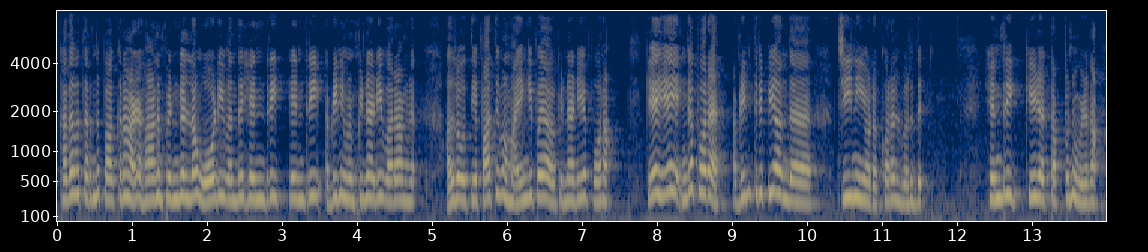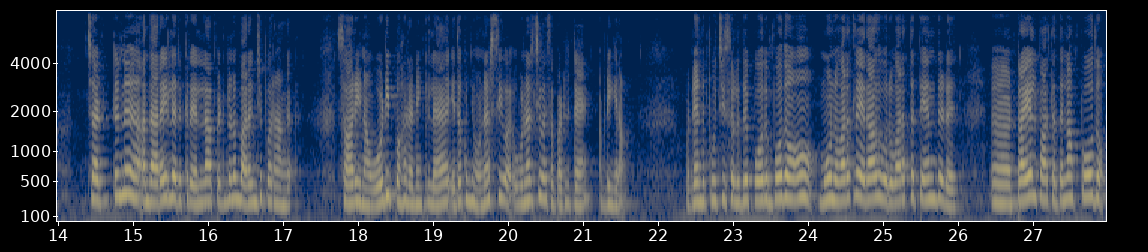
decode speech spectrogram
கதவை திறந்து பார்க்குறான். அழகான பெண்கள்லாம் ஓடி வந்து ஹென்றி ஹென்றி அப்படின்னு இவன் பின்னாடி வராங்க. அதில் ஒருத்தியை பார்த்து இவன் மயங்கி போய் அவன் பின்னாடியே போகிறான் ஏ ஏ எங்கே போகிற அப்படின்னு திருப்பியும் அந்த ஜீனியோட குரல் வருது. ஹென்றி கீழே டப்புன்னு விழுறான். சட்டுன்னு அந்த அறையில் இருக்கிற எல்லா பெண்களும் மறைஞ்சு போகிறாங்க சாரி நான் ஓடி போக நினைக்கல. ஏதோ கொஞ்சம் உணர்ச்சி உணர்ச்சி வசப்பட்டுட்டேன் அப்படிங்கிறான். உடனே அந்த பூச்சி சொல்லுது போதும் போதும் மூணு வரத்தில் ஏதாவது ஒரு வரத்தை தேர்ந்தெடு. ட்ரையல் பார்த்ததெல்லாம் போதும்.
